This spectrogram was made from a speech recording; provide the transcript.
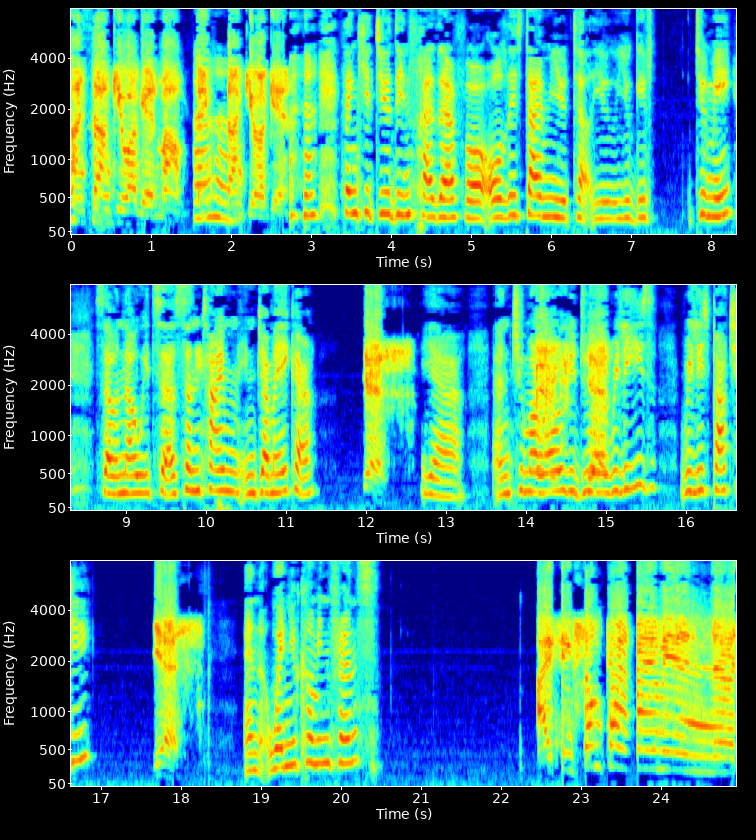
and thank you again, mom Thank, Uh-huh. thank you again. Thank you to Dean Fraser for all this time you tell you you give to me. So now it's uh, sun time in Jamaica. Yes, Yeah, and tomorrow you do Yeah. a release release party. Yes. And when you come in France, I think sometime in uh,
